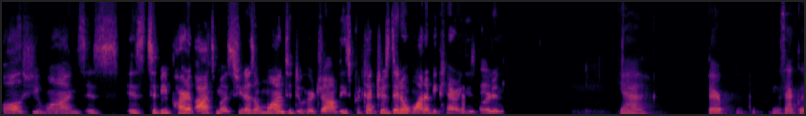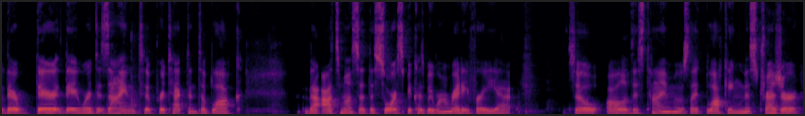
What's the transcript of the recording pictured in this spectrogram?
all she wants is is to be part of Atzmos. She doesn't want to do her job. These protectors, they don't want to be carrying these burdens. Yeah. They're exactly they're they're they were designed to protect and to block the Atzmos at the source because we weren't ready for it yet. So all of this time it was like blocking this treasure.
